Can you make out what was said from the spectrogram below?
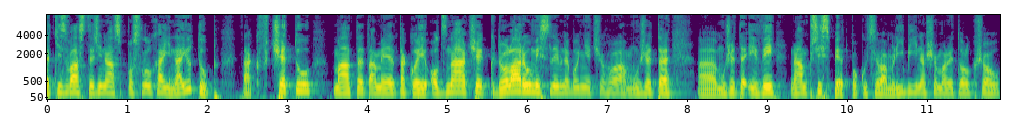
eh, ti z vás, kteří nás poslouchají na YouTube, tak v chatu máte, tam je takový odznáček dolaru, myslím, nebo něčeho a můžete, uh, můžete i vy nám přispět, pokud se vám líbí naše Money Talk Show. Uh,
